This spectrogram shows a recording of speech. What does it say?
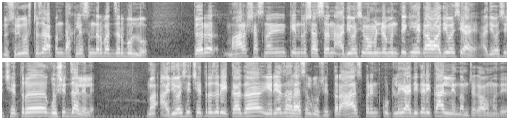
दुसरी गोष्ट जर आपण दाखल्या संदर्भात जर बोललो तर महाराष्ट्र शासनाने केंद्र शासन आदिवासी महामंडळ म्हणते की हे गाव आदिवासी आहे. आदिवासी क्षेत्र घोषित झालेलं आहे. मग आदिवासी क्षेत्र जर एखादा एरिया झाला असेल घोषित तर आजपर्यंत कुठलेही अधिकारी का आले नाहीत आमच्या गावामध्ये?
